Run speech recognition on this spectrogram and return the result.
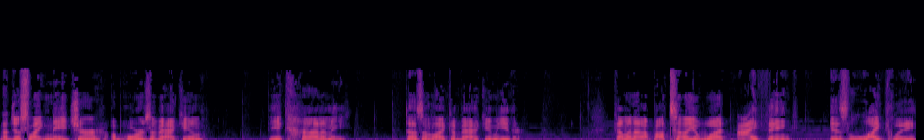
Now, just like nature abhors a vacuum, the economy doesn't like a vacuum either. Coming up, I'll tell you what I think is likely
